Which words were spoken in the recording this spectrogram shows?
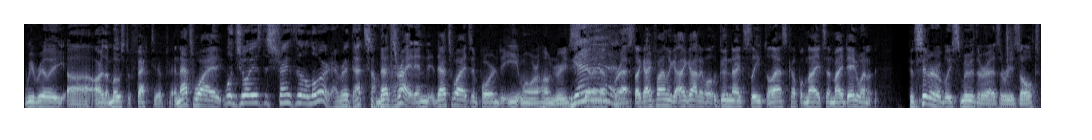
we really uh, are the most effective. And that's why. Well, joy is the strength of the Lord. I read that somewhere. That's right. And that's why it's important to eat when we're hungry, yes. get enough rest. Like I finally got, I got a good night's sleep the last couple nights, and my day went considerably smoother as a result.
